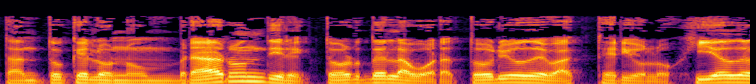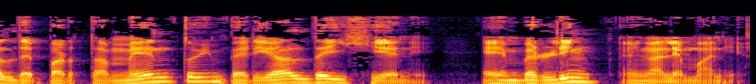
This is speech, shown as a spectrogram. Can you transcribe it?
tanto que lo nombraron director del Laboratorio de Bacteriología del Departamento Imperial de Higiene, en Berlín, en Alemania.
